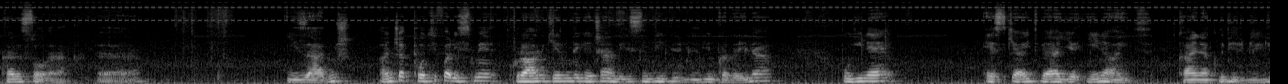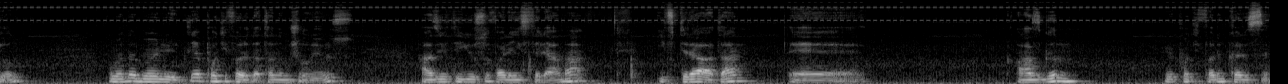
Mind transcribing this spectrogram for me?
karısı olarak e, izah etmiş. Ancak Potifar ismi Kur'an-ı Kerim'de geçen bir isim değildir bildiğim kadarıyla. Bu yine eski ait veya yeni ait kaynaklı bir bilgi olup burada böylelikle Potifar'ı da tanımış oluyoruz. Hazreti Yusuf Aleyhisselam'a iftira atan e, azgın ve Potifar'ın karısı.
